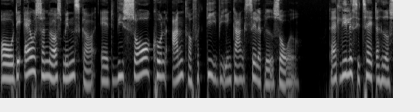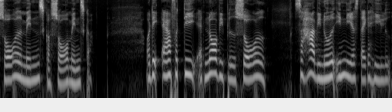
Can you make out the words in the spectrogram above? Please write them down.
Og det er jo sådan med os mennesker, at vi sårer kun andre, fordi vi engang selv er blevet såret. Der er et lille citat, der hedder, sårede mennesker sårer mennesker. Og det er fordi, at når vi er blevet såret, så har vi noget inde i os, der ikke er helet.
